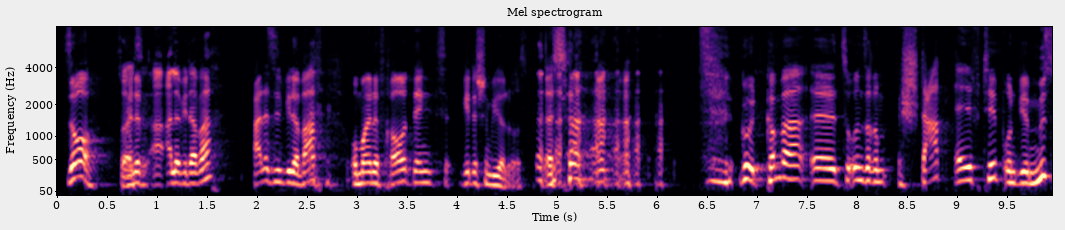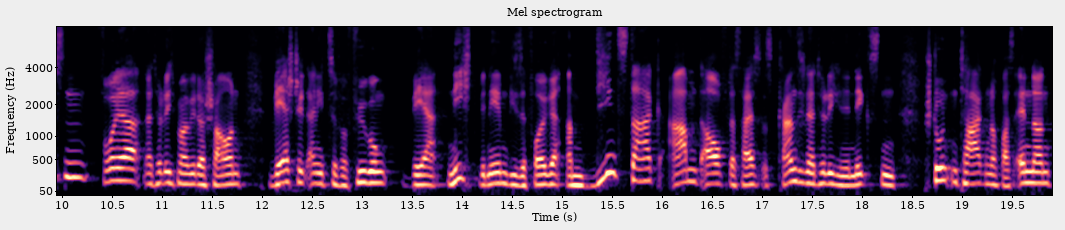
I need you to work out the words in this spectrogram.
So, So, meine, alle wieder wach? alle sind wieder wach und meine Frau denkt, geht es schon wieder los. Gut, kommen wir äh, zu unserem Startelf-Tipp und wir müssen vorher natürlich mal wieder schauen, wer steht eigentlich zur Verfügung, wer nicht. Wir nehmen diese Folge am Dienstagabend auf, das heißt, es kann sich natürlich in den nächsten Stunden, Tagen noch was ändern.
